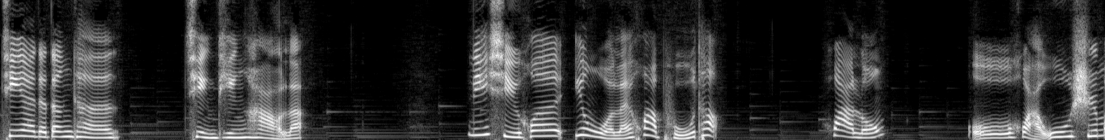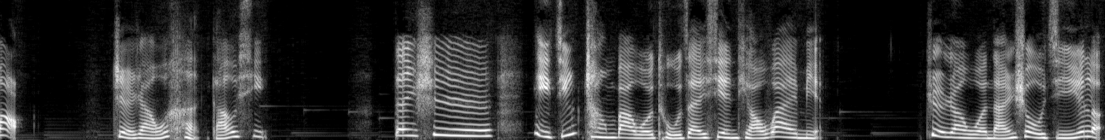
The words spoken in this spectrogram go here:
亲爱的邓肯，请听好了。你喜欢用我来画葡萄、画龙，哦，画巫师帽，这让我很高兴。但是你经常把我涂在线条外面，这让我难受极了。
